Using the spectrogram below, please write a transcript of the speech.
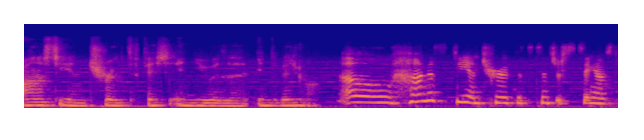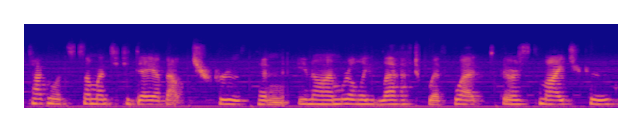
honesty and truth fit in you as an individual? Oh, honesty and truth. It's interesting. I was talking with someone today about truth, and you know, I'm really left with what there's my truth,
